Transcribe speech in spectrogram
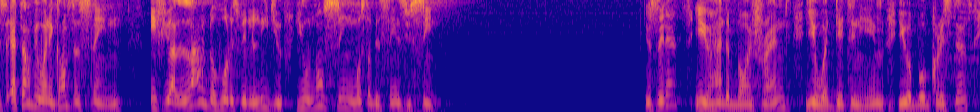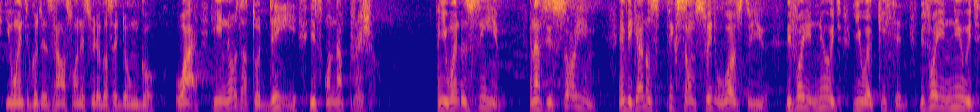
see, I tell people when it comes to sin, if you allow the Holy Spirit to lead you, you will not sin most of the sins you sin. You see that? You had a boyfriend, you were dating him, you were both Christians, you went to go to his house when the Spirit of God said, Don't go. Why? He knows that today he's under pressure. And you went to see him. And as you saw him and began to speak some sweet words to you, before you knew it, you were kissing. Before you knew it,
